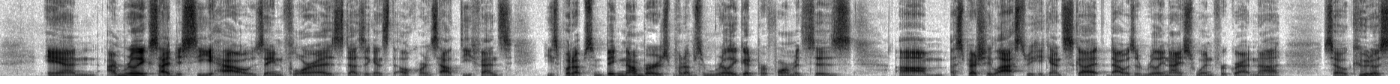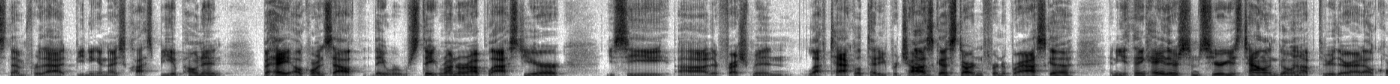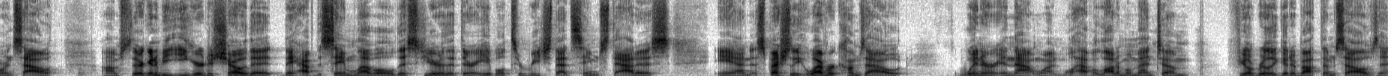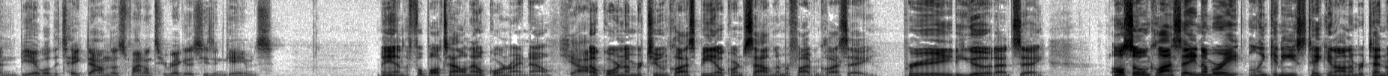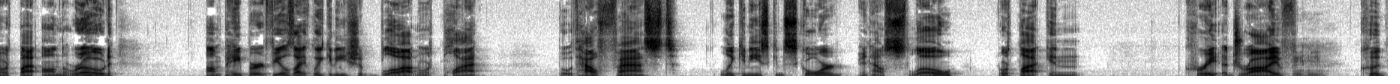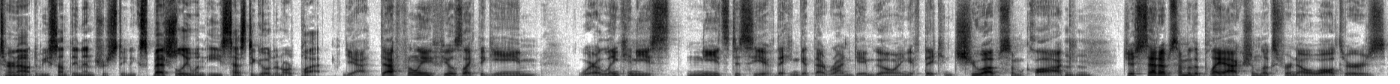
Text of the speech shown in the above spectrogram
And I'm really excited to see how Zane Flores does against the Elkhorn South defense. He's put up some big numbers, put up some really good performances, um, especially last week against Scott. That was a really nice win for Gretna. So kudos to them for that, beating a nice Class B opponent. But hey, Elkhorn South, they were state runner up last year. You see uh, their freshman left tackle, Teddy Prochaska, starting for Nebraska. And you think, hey, there's some serious talent going up through there at Elkhorn South. Um, so they're going to be eager to show that they have the same level this year, that they're able to reach that same status. And especially whoever comes out winner in that one will have a lot of momentum, feel really good about themselves, and be able to take down those final two regular season games. Man, the football talent Elkhorn right now. Yeah. Elkhorn number two in Class B, Elkhorn South number five in Class A. Pretty good, I'd say. Also in Class A, number eight, Lincoln East taking on number 10, North Platte on the road. On paper, it feels like Lincoln East should blow out North Platte, but with how fast Lincoln East can score and how slow North Platte can create a drive, mm-hmm. could turn out to be something interesting, especially when East has to go to North Platte. Yeah, definitely feels like the game where Lincoln East needs to see if they can get that run game going, if they can chew up some clock, mm-hmm. just set up some of the play action looks for Noah Walters.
